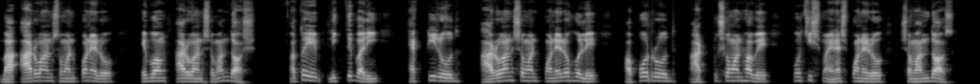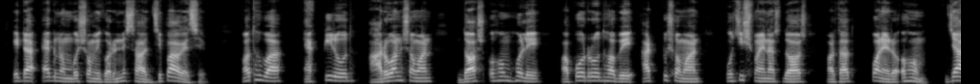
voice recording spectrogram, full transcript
বা আর ওয়ান সমান পনেরো এবং আর ওয়ান সমান দশ। অতএব লিখতে পারি একটি রোধ আর ওয়ান সমান পনেরো হলে অপর রোধ আর টু সমান হবে পঁচিশ মাইনাস পনেরো সমান দশ। এটা এক নম্বর সমীকরণের সাহায্যে পাওয়া গেছে। অথবা একটি রোধ আর ওয়ান সমান দশ ওহম হলে অপর রোধ হবে আর টু সমান পঁচিশ মাইনাস দশ, অর্থাৎ পনেরো ওহম, যা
